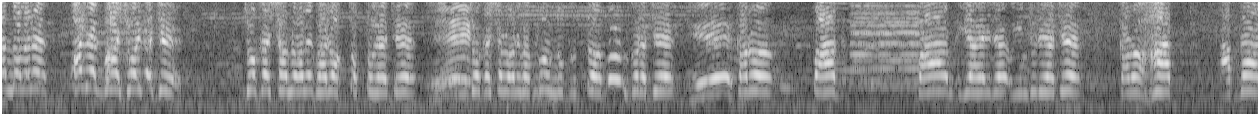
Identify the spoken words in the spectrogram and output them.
আন্দোলনে অনেক ভাই শহীদ চোখের সামনে অনেক ভাই রক্তাক্ত হয়েছে। চোখের সামনে অনেক ভাই বন্ধুত্ব বরণ করেছে। কারও পা পা ইয়ে হয়েছে ইঞ্জুরি হয়েছে। কারও হাত আপনার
